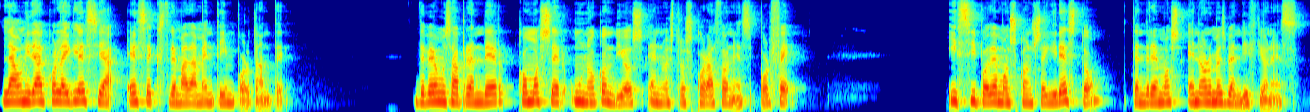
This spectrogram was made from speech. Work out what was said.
La unidad con la Iglesia es extremadamente importante. Debemos aprender cómo ser uno con Dios en nuestros corazones por fe y si podemos conseguir esto, tendremos enormes bendiciones.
